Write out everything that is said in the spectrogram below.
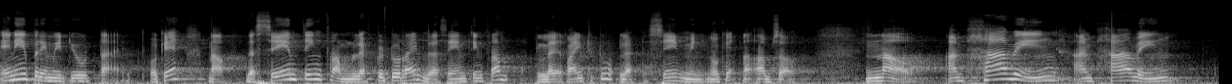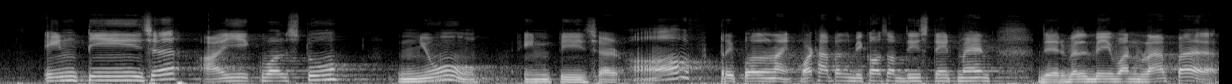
Any primitive type okay? Now the same thing from left to right the same thing from right to left same meaning okay? Now observe. Now i'm having i'm having integer i equals to new integer of triple nine. What happens because of this statement? There will be one wrapper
